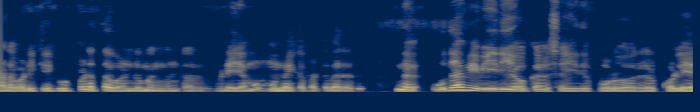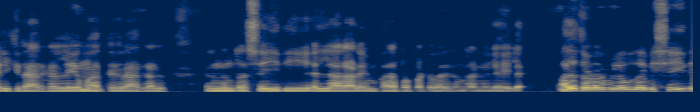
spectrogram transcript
நடவடிக்கைக்கு உட்படுத்த வேண்டும் என்கின்ற ஒரு விடயமும் முன்வைக்கப்பட்டு வருது. இந்த உதவி வீடியோக்கள் செய்து போடுபவர்கள் கொள்ளையடிக்கிறார்கள் ஏமாற்றுகிறார்கள் என்கின்ற செய்தி எல்லாராலையும் பரப்பப்பட்டு வருகின்ற நிலையில். அது தொடர்பில் உதவி செய்த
